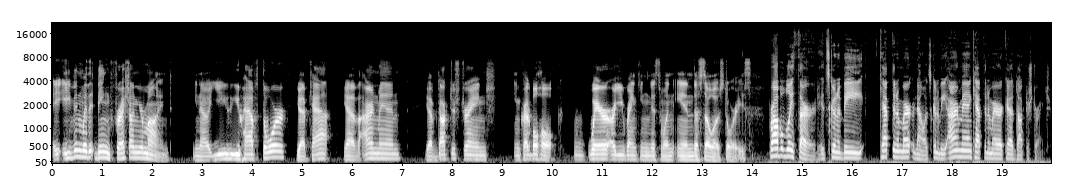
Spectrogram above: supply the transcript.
even with it being fresh on your mind, you know, you you have Thor, you have Cap, you have Iron Man, you have Doctor Strange, Incredible Hulk. Where are you ranking this one in the solo stories? Probably third. It's going to be Captain America. No, it's going to be Iron Man, Captain America, Doctor Strange.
